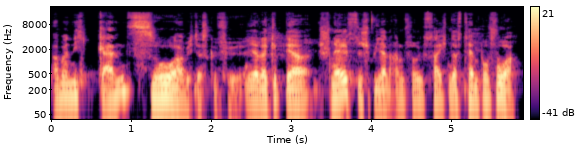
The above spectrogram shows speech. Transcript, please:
Aber nicht ganz so, habe ich das Gefühl. Ja, da gibt der schnellste Spieler in Anführungszeichen das Tempo vor.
